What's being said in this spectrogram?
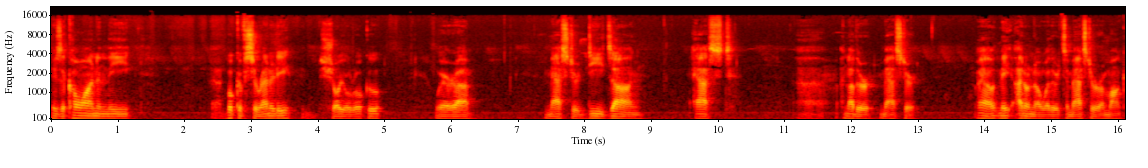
There's a koan in the uh, Book of Serenity, Shoyo Roku, where uh, Master Dizang asked uh, another master, well, may, I don't know whether it's a master or a monk.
